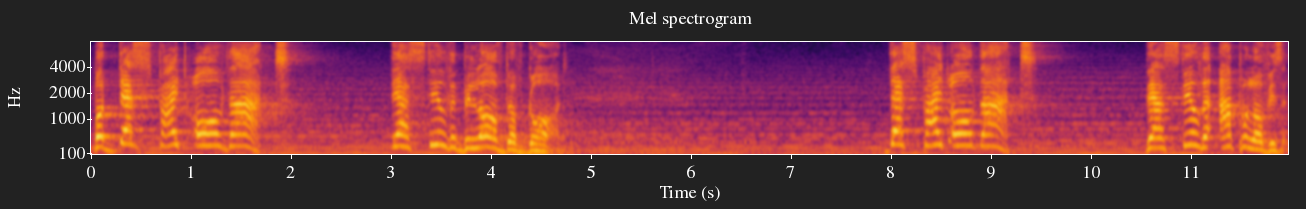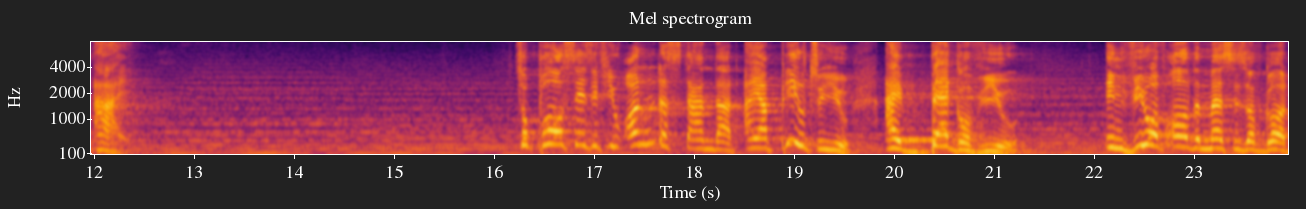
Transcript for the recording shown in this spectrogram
But despite all that, they are still the beloved of God. Despite all that, they are still the apple of his eye. So Paul says, if you understand that, I appeal to you, I beg of you, in view of all the mercies of God,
